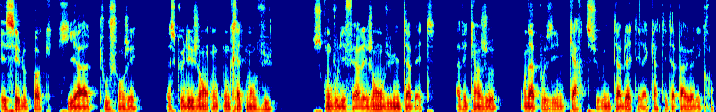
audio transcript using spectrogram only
et c'est le POC qui a tout changé, parce que les gens ont concrètement vu ce qu'on voulait faire. Les gens ont vu une tablette avec un jeu, on a posé une carte sur une tablette et la carte est apparue à l'écran.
